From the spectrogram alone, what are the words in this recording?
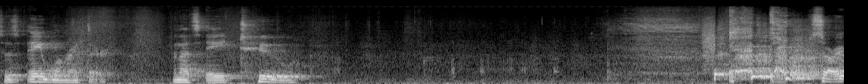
says A1 right there. And that's A2. Sorry.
